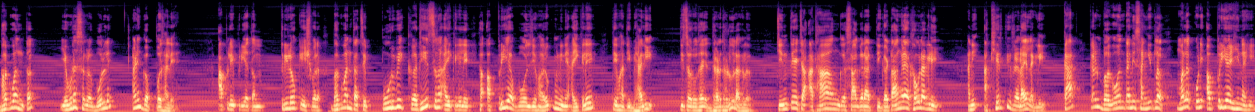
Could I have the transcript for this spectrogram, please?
भगवंत एवढं सगळं बोलले आणि गप्प झाले. आपले प्रियतम त्रिलोकेश्वर भगवंताचे पूर्वी कधीच न ऐकलेले हा अप्रिय बोल जेव्हा रुक्मिणीने ऐकले तेव्हा ती भ्याली तिचं हृदय धडधडू लागलं. चिंतेच्या अथांग सागरात ती गटांगळ्या खाऊ लागली. आणि अखेर ती रडायला लागली. का? कारण भगवंतानी सांगितलं मला कोणी अप्रियही नाही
